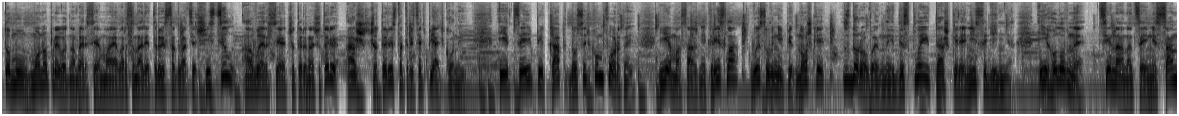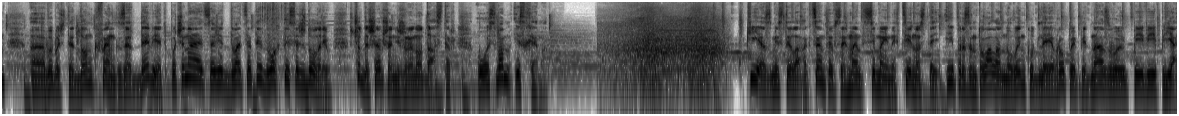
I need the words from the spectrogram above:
Тому моноприводна версія має в арсеналі 326 сил, а версія 4х4 аж 435 коней. І цей пікап досить комфортний. Є масажні крісла, висувні підножки, здоровенний дисплей та шкіряні сидіння. І головне, ціна на цей Nissan, е, вибачте, Dongfeng Z9 починається від 22 тисяч доларів, що дешевше ніж Renault Duster. Ось вам і схема. Kia змістила акценти в сегмент сімейних цінностей і презентувала новинку для Європи під назвою PV5.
